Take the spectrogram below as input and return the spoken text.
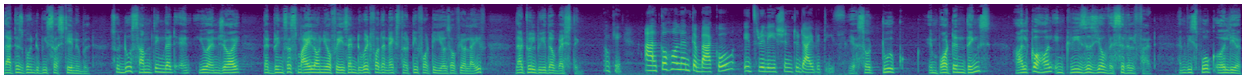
that is going to be sustainable. So do something that you enjoy, that brings a smile on your face, and do it for the next 30, 40 years of your life. That will be the best thing. Okay alcohol and tobacco, its relation to diabetes. Yes, so two important things. Alcohol increases your visceral fat. And we spoke earlier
